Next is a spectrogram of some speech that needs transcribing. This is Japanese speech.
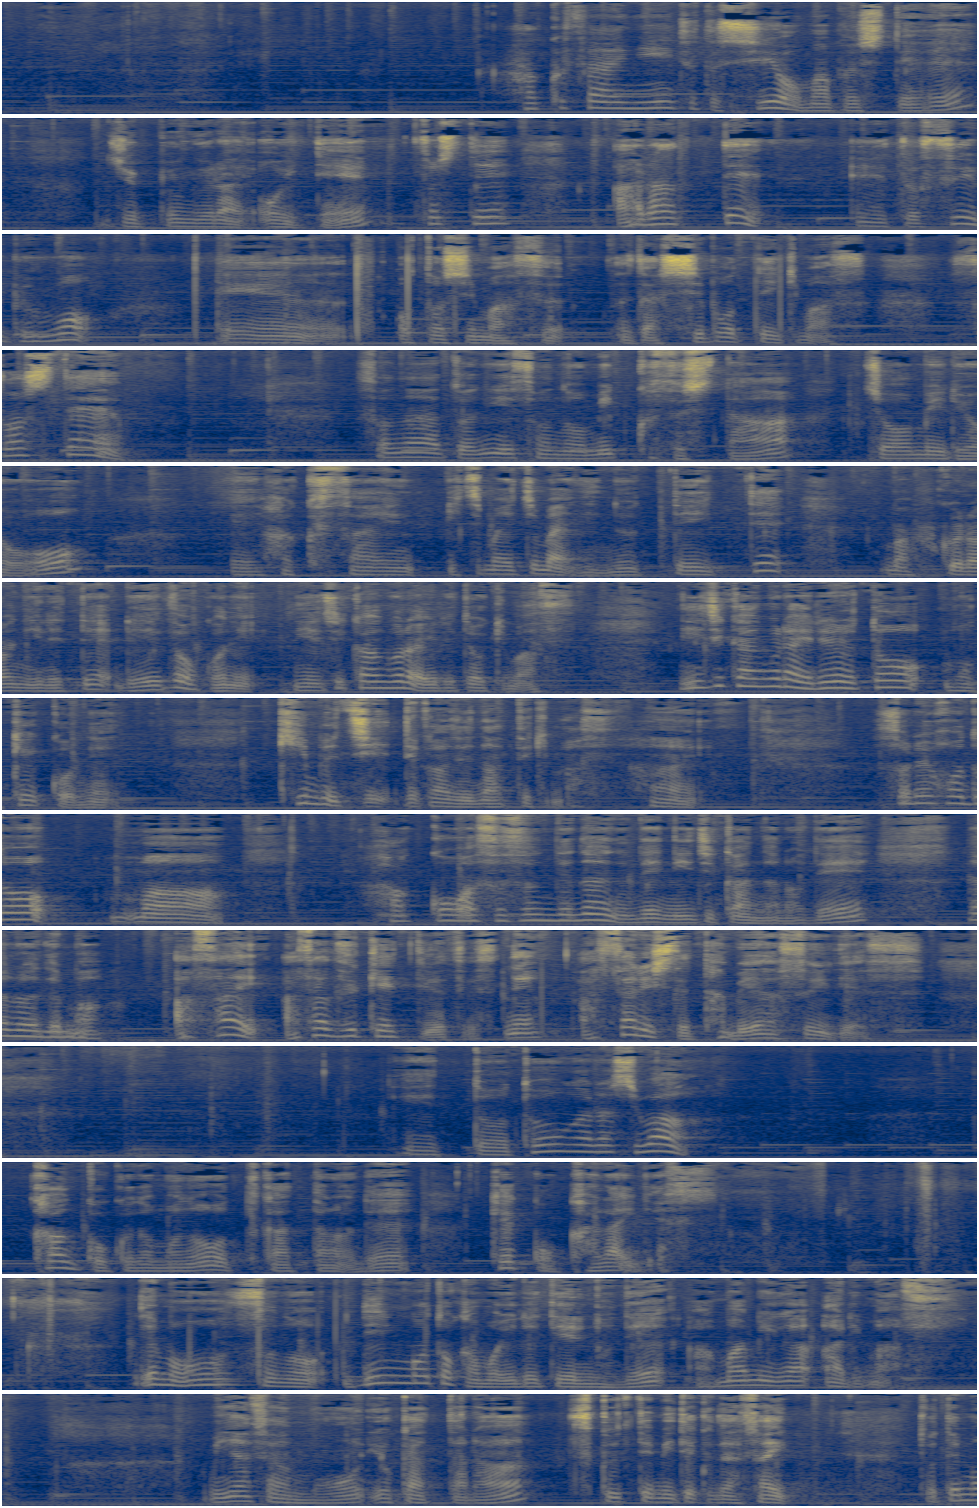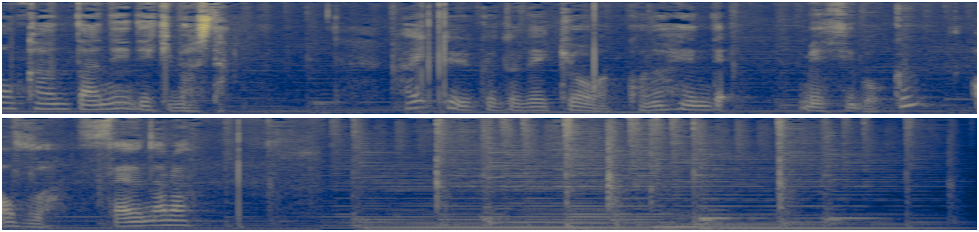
白菜にちょっと塩をまぶして10分ぐらい置いてそして洗って、えー、と水分を、えー落とします。じゃあ絞っていきます。そしてその後にそのミックスした調味料を、えー白菜一枚一枚に塗っていって、まあ、袋に入れて冷蔵庫に2時間ぐらい入れておきます。2時間ぐらい入れるともう結構ねキムチって感じになってきます。はい。それほどまあ発酵は進んでないので2時間なので。なのでまあ浅い浅漬けっていうやつですね。あっさりして食べやすいです。えっと唐辛子は韓国のものを使ったので結構辛いです。でもそのリンゴとかも入れているので甘みがあります。皆さんもよかったら作ってみてください。とても簡単にできました。はいということで今日はこの辺で。メシボクオブはさよなら。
